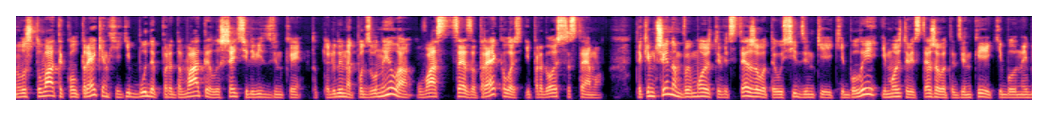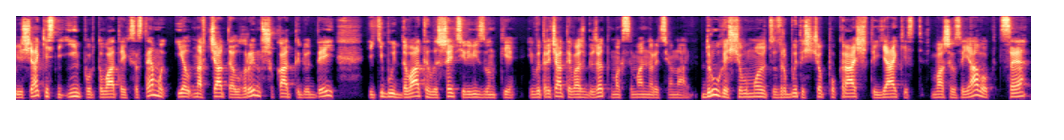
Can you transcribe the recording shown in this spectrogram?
налаштувати кол-трекінг, який буде передавати лише цільові дзвінки. Тобто людина подзвонила, у вас це затрекалось і передалось в систему. Таким чином, ви можете відстежувати усі дзвінки, які були, і можете відстежувати дзвінки, які були найбільш якісні, і імпортувати їх в систему, і навчати алгоритм шукати людей, які будуть давати лише цільові дзвінки, і витрачати ваш бюджет максимально раціонально. Друге, що ви можете зробити, щоб покращити якість ваших заявок, це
